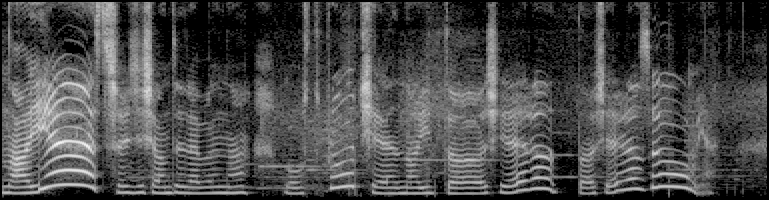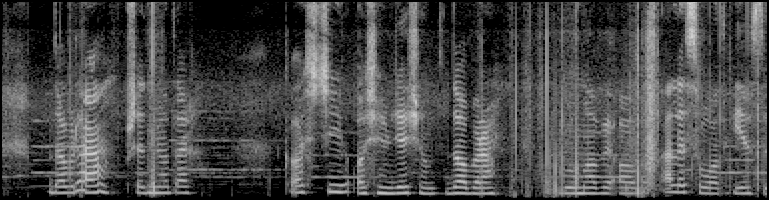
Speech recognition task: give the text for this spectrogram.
No jest! 60 level na Ghost Fruicie. No i to się, to się rozumie. Dobra, w przedmiotach kości 80. Dobra. Gumowy owoc, ale słodki jest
